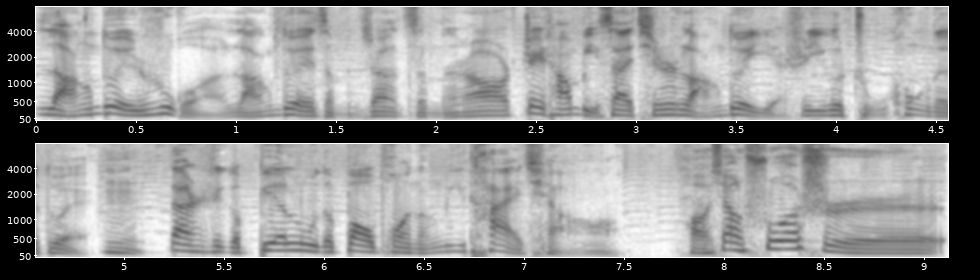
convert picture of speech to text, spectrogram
狼队弱，狼队怎么着怎么着？这场比赛其实狼队也是一个主控的队，嗯，但是这个边路的爆破能力太强了，好像说是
